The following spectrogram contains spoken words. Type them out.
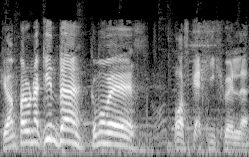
Que van para una quinta, ¿cómo ves? Pues qué hijuela.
